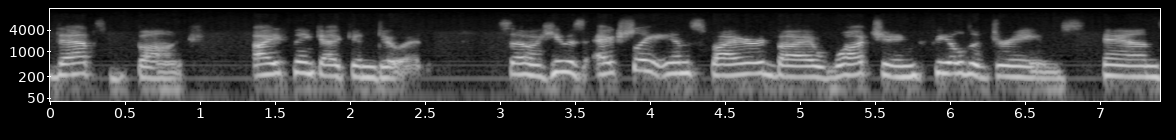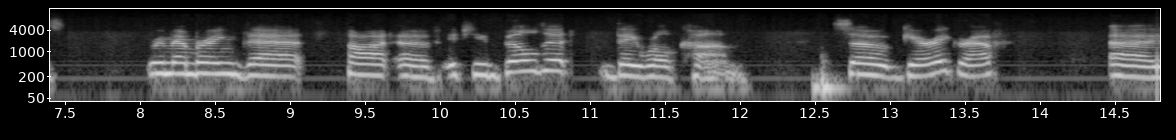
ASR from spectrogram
that's bunk. I think I can do it. So he was actually inspired by watching Field of Dreams and remembering that thought of if you build it, they will come. So Gary Greff uh,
